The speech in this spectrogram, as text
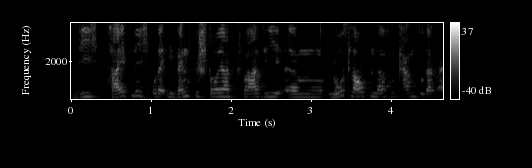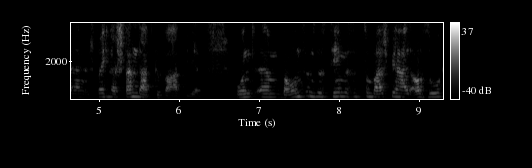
die ich zeitlich oder eventgesteuert quasi ähm, loslaufen lassen kann, sodass ein entsprechender Standard gewahrt wird. Und ähm, bei uns im System ist es zum Beispiel halt auch so,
